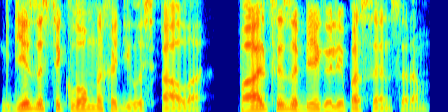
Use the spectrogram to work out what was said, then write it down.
где за стеклом находилась Алла. Пальцы забегали по сенсорам.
